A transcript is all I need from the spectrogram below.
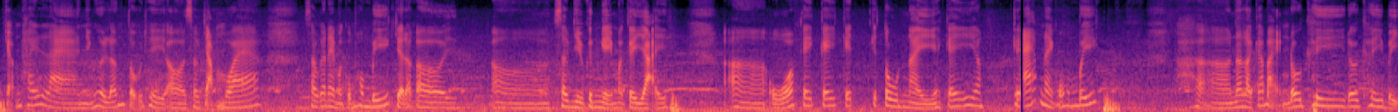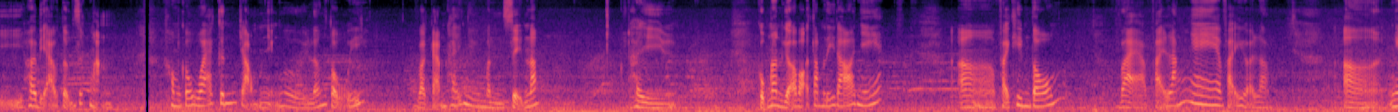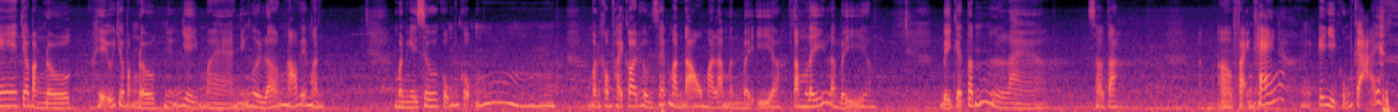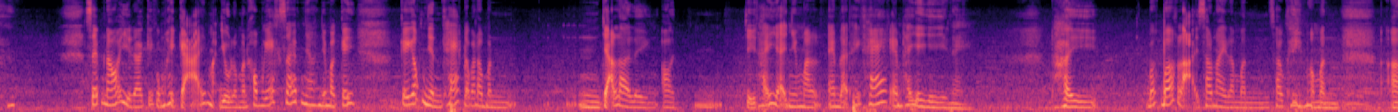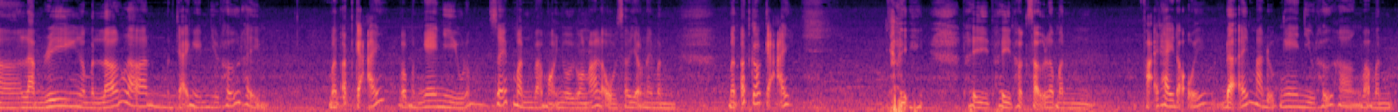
Cảm thấy là những người lớn tuổi thì ờ sao chậm quá sau cái này mà cũng không biết trời đất ơi. Uh, sao nhiều kinh nghiệm mà kỳ vậy? Uh, ủa cái cái cái cái tool này cái cái app này cũng không biết. Uh, nên là các bạn đôi khi đôi khi bị hơi bị ảo tưởng sức mạnh. Không có quá kính trọng những người lớn tuổi và cảm thấy như mình xịn lắm. Thì cũng nên gỡ bỏ tâm lý đó nhé. Uh, phải khiêm tốn và phải lắng nghe phải gọi là uh, nghe cho bằng được hiểu cho bằng được những gì mà những người lớn nói với mình. Mình ngày xưa cũng cũng mình không phải coi thường sếp mình đâu mà là mình bị ờ, tâm lý là bị ờ, bị cái tính là sao ta? Uh, phản kháng cái gì cũng cãi. Sếp nói gì ra cái cũng hay cãi mặc dù là mình không ghét sếp nha nhưng mà cái cái góc nhìn khác đó bắt đầu mình ừ, trả lời liền ờ chị thấy vậy nhưng mà em lại thấy khác em thấy gì gì vậy nè. Thì bớt bớt lại sau này là mình sau khi mà mình uh, làm riêng rồi mình lớn lên mình trải nghiệm nhiều thứ thì mình ít cãi và mình nghe nhiều lắm sếp mình và mọi người còn nói là ồ sao dạo này mình mình ít có cãi? Thì thì thì thật sự là mình phải thay đổi để mà được nghe nhiều thứ hơn và mình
